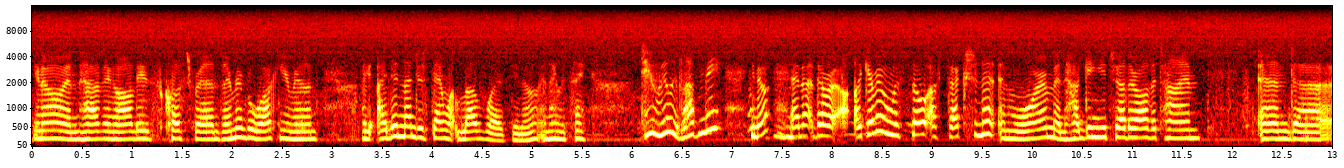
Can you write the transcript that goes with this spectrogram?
you know, and having all these close friends. I remember walking around, I, I didn't understand what love was, you know, and I would say, do you really love me? You know, mm-hmm. and uh, there were, like everyone was so affectionate and warm and hugging each other all the time. And uh,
